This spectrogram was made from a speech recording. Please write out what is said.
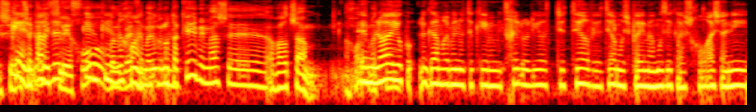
שירים כן, שכאן לא, זה- הצליחו, כן, כן, אבל נכון, בעצם היו נכון. מנותקים ממה שעברת שם, נכון? הם לא היו לגמרי מנותקים, הם התחילו להיות יותר ויותר מושפעים מהמוזיקה השחורה שאני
